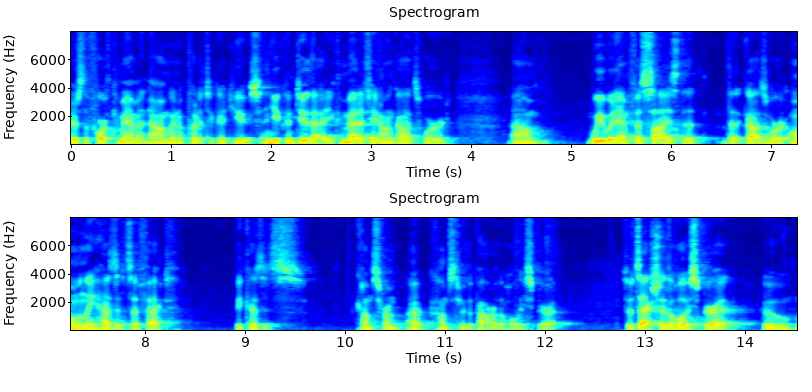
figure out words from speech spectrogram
there's the fourth commandment, now I'm going to put it to good use. And you can do that. You can meditate on God's word. Um, we would emphasize that, that God's word only has its effect because it comes, from, uh, comes through the power of the Holy Spirit. So it's actually the Holy Spirit who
